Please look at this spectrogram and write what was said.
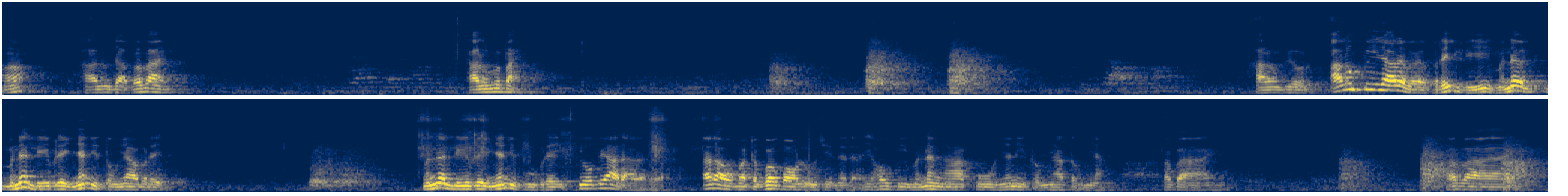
နော်အားလုံးဒါဘိုင်ဘိုင်အားလုံးဘိုင်ဘိုင် အားလုံးပြောလို့အားလုံးပေးထားတယ်ပဲဗရိတ်လေးမနေ့မနေ့လေးဗရိတ်ညနေ3ညဗရိတ်မနေ့လေးဗရိတ်ညနေပူဗရိတ်ပြောပြတာတယ်အဲ့ဒါကိုမှတစ်ခွက်ကောင်းလို့ချင်တယ်အေးဟုတ်ပြီမနေ့9 9ညနေ3ည3ညဘိုင်ဘိုင်ဘိုင်ဘိုင်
